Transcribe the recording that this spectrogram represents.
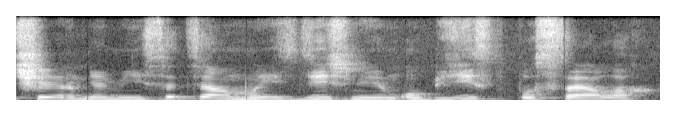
червня місяця ми здійснюємо об'їзд по селах.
